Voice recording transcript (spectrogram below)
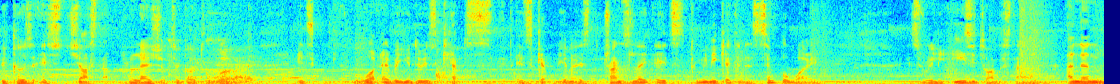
because it's just a pleasure to go to work. It's whatever you do is kept, it's kept, you know, it's translate, it's communicated in a simple way. It's really easy to understand. And then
